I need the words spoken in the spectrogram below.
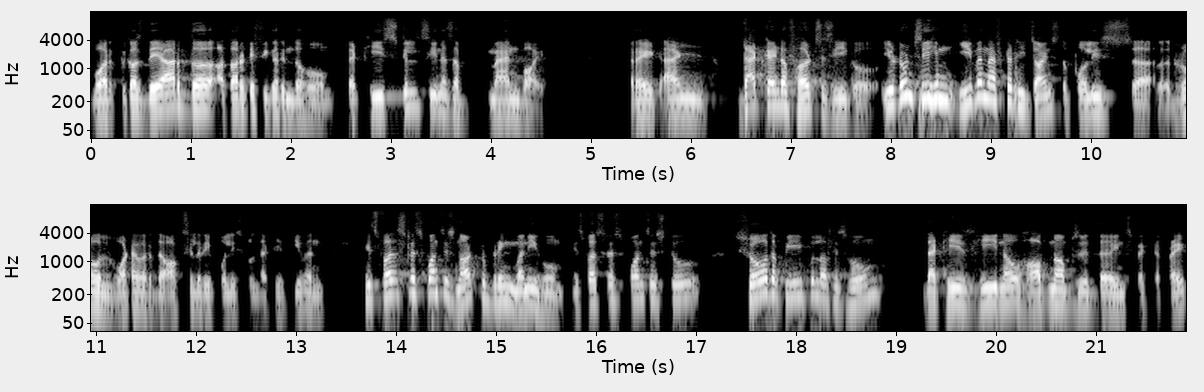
work because they are the authority figure in the home that he's still seen as a man boy right? And that kind of hurts his ego. You don't see him even after he joins the police uh, role whatever the auxiliary police role that he's given his first response is not to bring money home. His first response is to show the people of his home that he's he now hobnobs with the inspector right?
